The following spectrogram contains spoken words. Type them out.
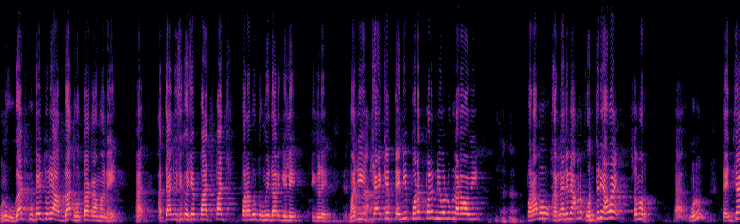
म्हणून उगाच कुठेतरी अपघात होता कामा नये. त्या दिवशी कसे पाच पाच पराभूत उमेदवार गेले तिकडे. माझी इच्छा आहे की त्यांनी परत परत निवडणूक लढवावी. पराभव करण्यासाठी आम्हाला कोणतरी हवं आहे समोर म्हणून त्यांच्या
